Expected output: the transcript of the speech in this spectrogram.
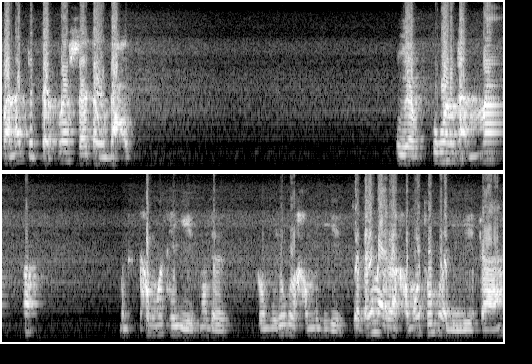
và nó tiếp tục nó sẽ tồn tại. Bây giờ quan trọng đó, mình không có thể diệt nó được con virus là không có diệt. Cho tới nay là không có thuốc là gì cả.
